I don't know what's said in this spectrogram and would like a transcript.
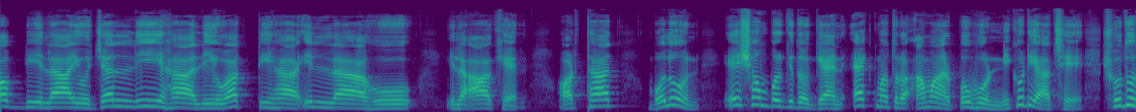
রব্বি লায়ু জাল্লিহা লি ওয়াক্তিহা ইল্লাহু ইলা আখের। অর্থাৎ বলুন, এ সম্পর্কিত জ্ঞান একমাত্র আমার প্রভুর নিকটই আছে, শুধু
